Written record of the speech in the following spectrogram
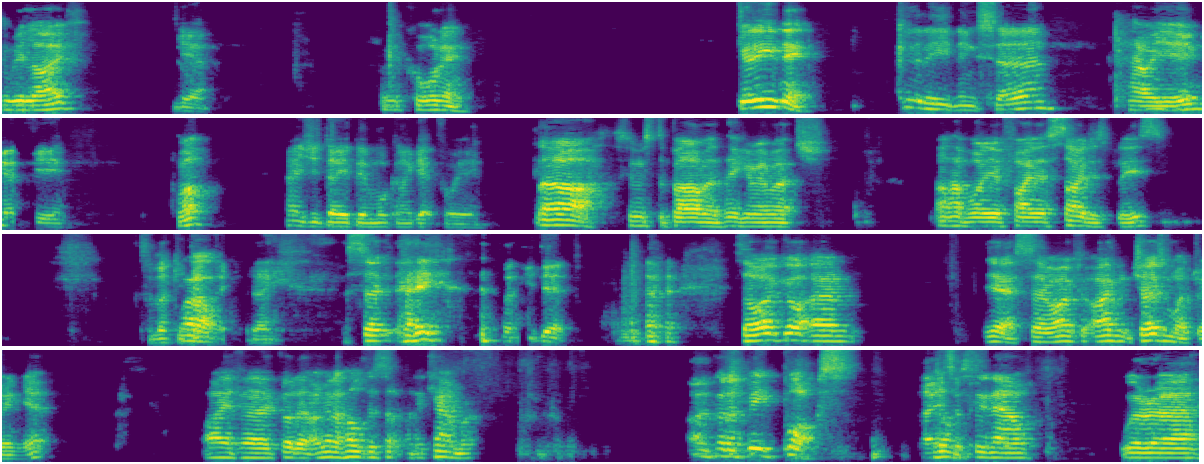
Are we live? Yeah. Recording. Good evening. Good evening, sir. How are What can I you? you? What? How's your day been? What can I get for you? Ah, so Mr. Barman, thank you very much. I'll have one of your finest ciders, please. It's a lucky Well- dip today. So, hey, lucky dip. so I've got um, yeah. So I've I haven't chosen my drink yet. I've uh, got a. I'm going to hold this up for the camera. I've got a big box. That is a- Obviously now we're uh,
